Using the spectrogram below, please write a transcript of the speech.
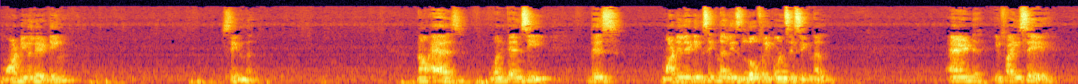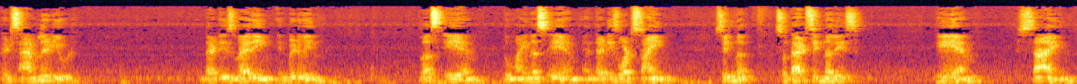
modulating signal. Now as one can see this modulating signal is low frequency signal and if I say its amplitude that is varying in between plus am to minus am and that is what sine signal. So that signal is am sine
